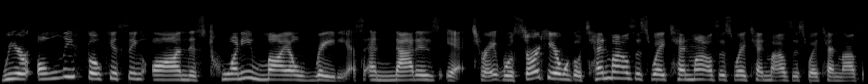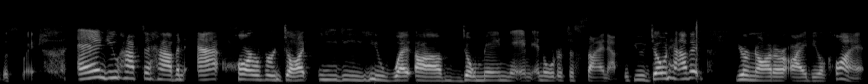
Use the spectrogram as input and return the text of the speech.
We are only focusing on this 20 mile radius, and that is it, right? We'll start here, we'll go 10 miles this way, 10 miles this way, 10 miles this way, 10 miles this way. And you have to have an at harvard.edu um, domain name in order to sign up. If you don't have it, you're not our ideal client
